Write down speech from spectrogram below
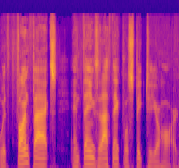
with fun facts and things that I think will speak to your heart.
